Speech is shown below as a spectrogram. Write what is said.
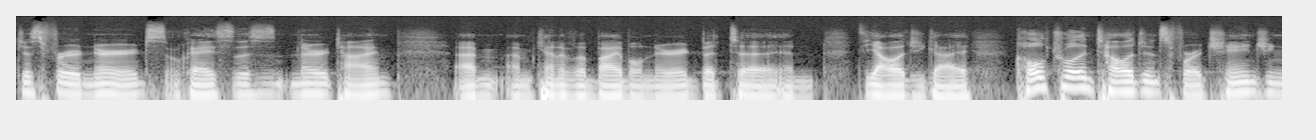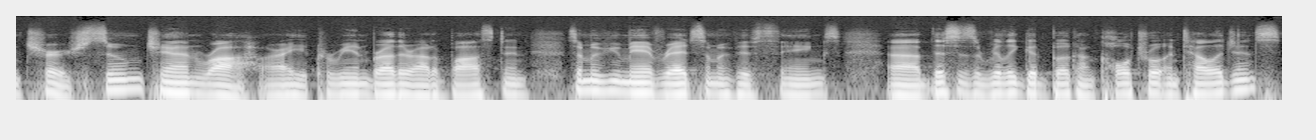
just for nerds, okay? So this is nerd time. I'm I'm kind of a Bible nerd, but uh, and theology guy. Cultural intelligence for a changing church. Soong-Chan Rah, all right, Korean brother out of Boston. Some of you may have read some of his things. Uh, this is a really good book on cultural intelligence.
